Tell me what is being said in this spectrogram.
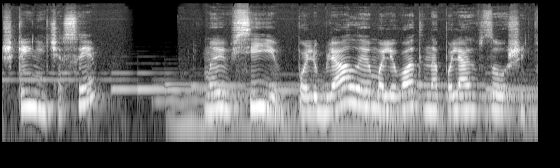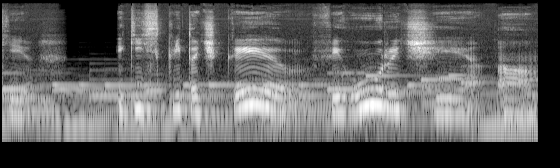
шкільні часи ми всі полюбляли малювати на полях в зошиті якісь квіточки, фігури чи ам,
